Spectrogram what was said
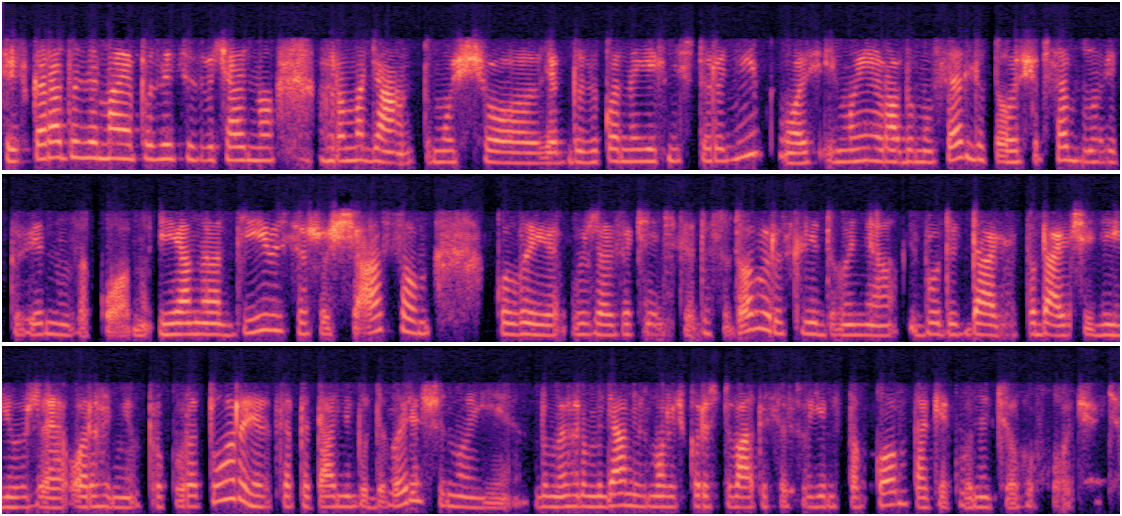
Сільська рада займає позицію, звичайно, громадян, тому що якби закон на їхній стороні. Ось і ми робимо все для того, щоб все було відповідно закону. І я надіюся, що з часом, коли вже закінчиться досудове розслідування і будуть далі подальші дії вже органів прокуратури, це питання буде вирішено. І думаю, громадяни зможуть користуватися своїм ставком, так як вони цього хочуть.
